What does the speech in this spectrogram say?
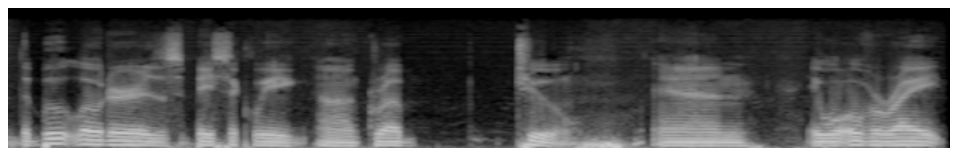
The bootloader is basically uh, Grub 2, and it will overwrite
